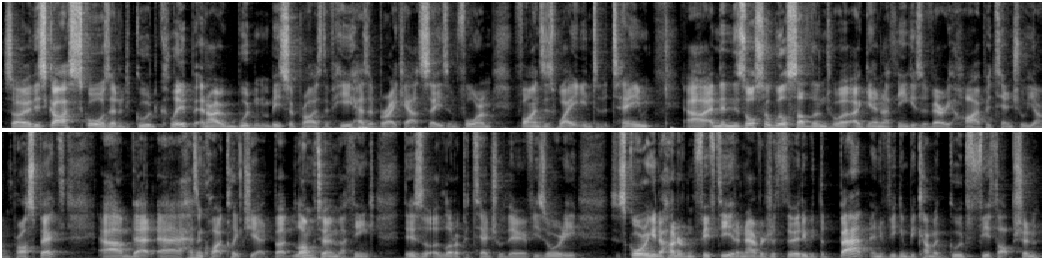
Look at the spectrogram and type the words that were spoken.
So this guy scores at a good clip, and I wouldn't be surprised if he has a breakout season for him, finds his way into the team. Uh, and then there's also Will Sutherland, who again I think is a very high potential young prospect um, that uh, hasn't quite clicked yet. But long term, I think there's a lot of potential there. If he's already scoring at 150 at an average of 30 with the bat, and if he can become a good fifth option,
